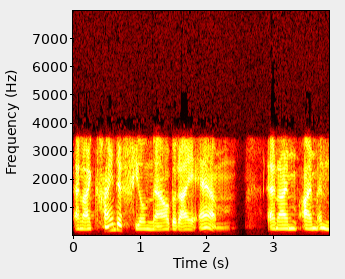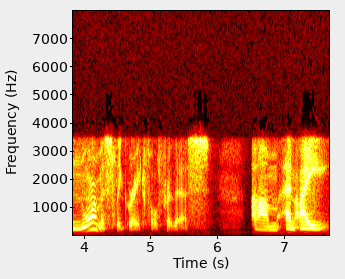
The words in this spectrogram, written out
And I kind of feel now that I am. And I'm I'm enormously grateful for this. Um, and I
